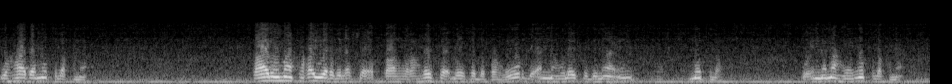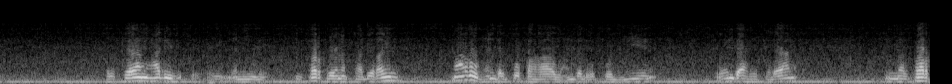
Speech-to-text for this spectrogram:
وهذا مطلق ماء. قالوا ما تغير بالأشياء الطاهرة ليس ليس بطهور لأنه ليس بماء مطلق وإنما هو مطلق ماء. الكلام هذه يعني الفرق بين التعبيرين معروف عند الفقهاء وعند الأصوليين وعند أهل الكلام. أن الفرق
